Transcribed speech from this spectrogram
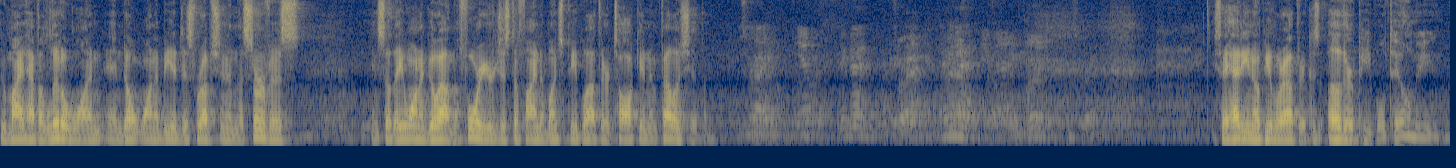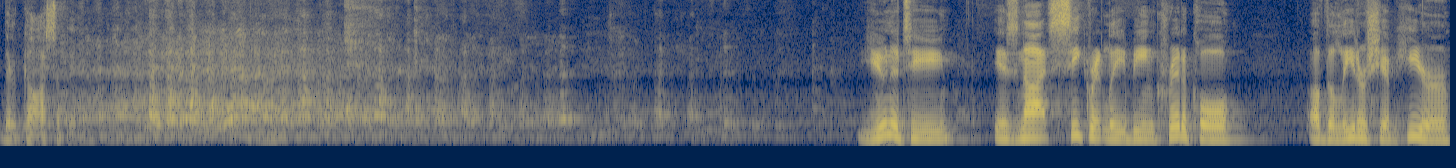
who might have a little one and don't want to be a disruption in the service. And so they want to go out in the foyer just to find a bunch of people out there talking and fellowshipping. You say, How do you know people are out there? Because other people tell me they're gossiping. Unity is not secretly being critical of the leadership here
